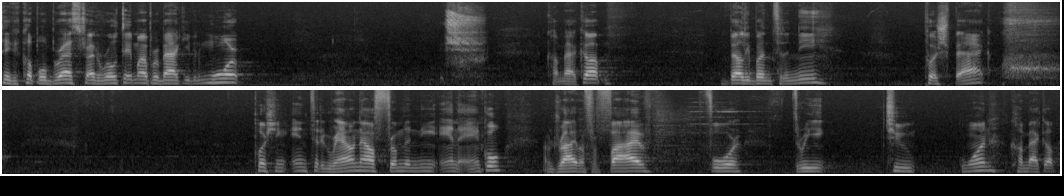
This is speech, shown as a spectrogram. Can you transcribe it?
Take a couple breaths, try to rotate my upper back even more. Come back up. Belly button to the knee. Push back. Pushing into the ground now from the knee and the ankle. I'm driving for five, four, three, two, one. Come back up.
